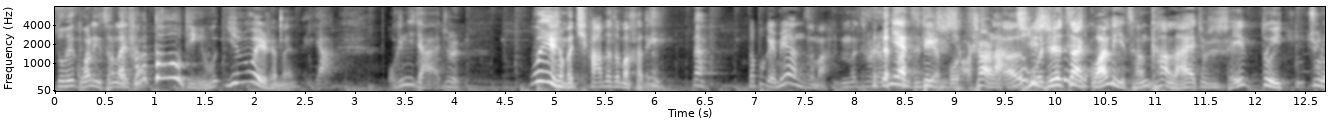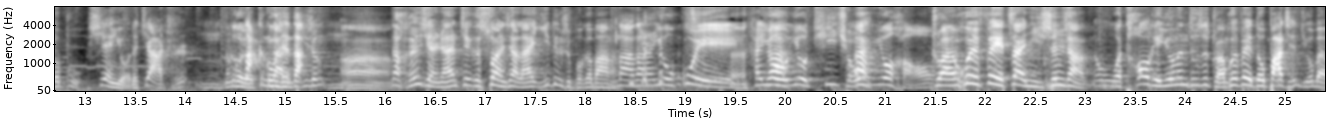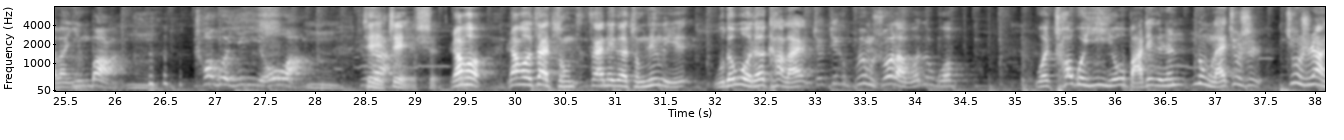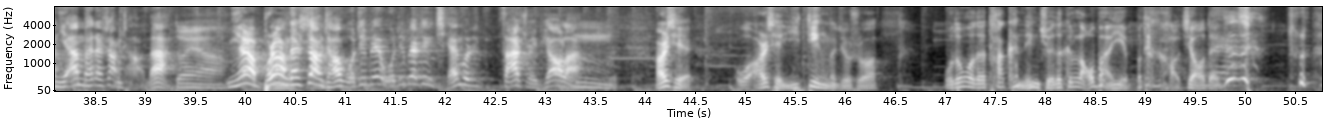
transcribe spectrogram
作为管理层来讲他们，到底因为什么呀？哎呀，我跟你讲啊，就是为什么掐的这么狠呢？哎，那他不给面子嘛，嗯就是面子这是小事儿了。呃 其实，在管理层看来，就是谁对俱乐部现有的价值嗯能够有更贡献大提升。啊，那很显然，这个算下来一定是博格巴嘛。那当然又贵，他又又踢球哎又好，转会费在你身上，我掏给尤文图斯转会费都八千九百万英镑啊，超过一亿欧啊。嗯是是这这也是然后，然后在总在那个总经理伍德沃德看来，就这个不用说了，我我我超过一亿欧把这个人弄来，就是就是让你安排他上场的。对呀，你要不让他上场，我这边我这边这个钱不是砸水漂了？嗯而且我而且一定的就是说，伍德沃德他肯定觉得跟老板也不太好交代，就是。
